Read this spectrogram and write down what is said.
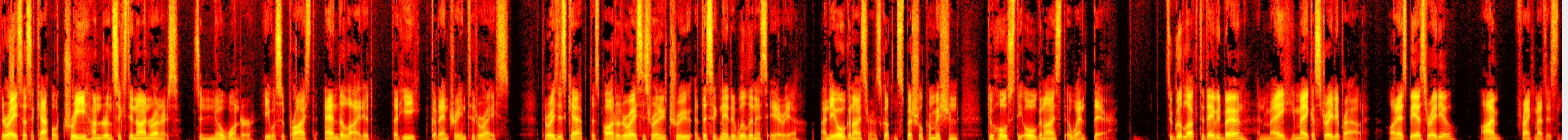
The race has a cap of 369 runners, so no wonder he was surprised and delighted that he got entry into the race. The race is kept as part of the race is running through a designated wilderness area, and the organizer has gotten special permission to host the organized event there. So good luck to David Byrne, and may he make Australia proud. On SBS Radio, I'm Frank Matheson.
